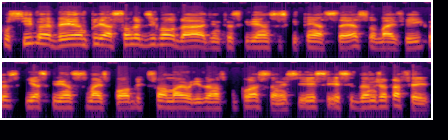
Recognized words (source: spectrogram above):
possível é ver a ampliação da desigualdade entre as crianças que têm acesso mais ricas e as crianças mais pobres, que são a maioria da nossa população. Esse, esse, esse dano já está feito.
